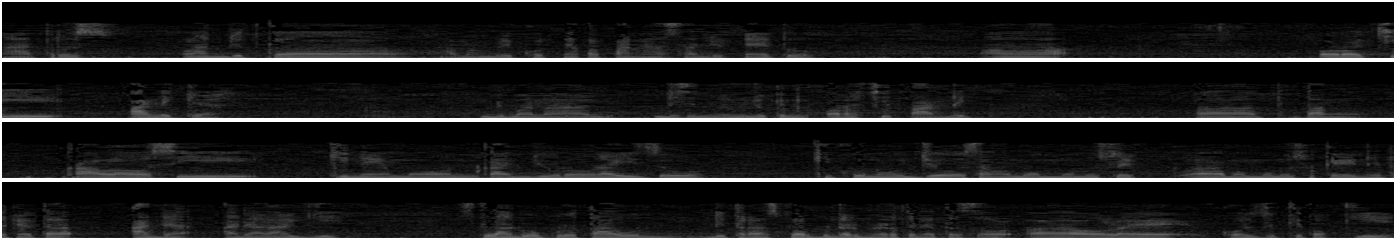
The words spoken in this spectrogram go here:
Nah terus lanjut ke halaman berikutnya ke panel selanjutnya itu uh, Orochi panik ya. Di mana di sini nunjukin Orochi panik uh, tentang kalau si Kinemon, Kanjuro, Raizo, Kikunojo sama Momonosuke, uh, Momonosuke ini ternyata ada ada lagi. Setelah 20 tahun ditransfer benar-benar ternyata so, uh, oleh Kozuki Toki.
